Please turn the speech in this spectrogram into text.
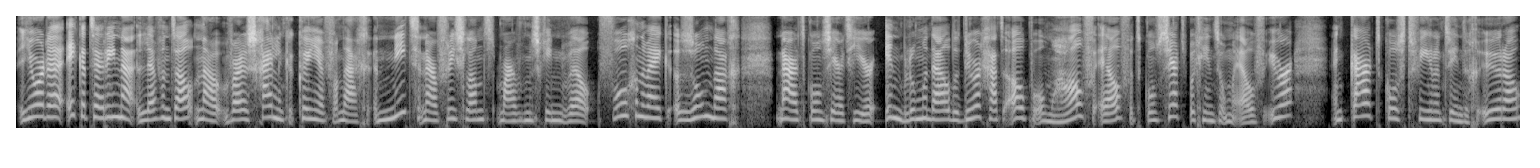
Jorde Ekaterina Leventhal. Nou, waarschijnlijk kun je vandaag niet naar Friesland, maar misschien wel volgende week zondag naar het concert hier in Bloemendaal. De deur gaat open om half elf. Het concert begint om 11 uur. Een kaart kost 24 euro.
